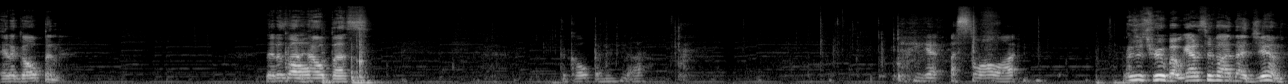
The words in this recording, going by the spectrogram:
and a Gulpin. That does Gulp. not help us. The gulpin. The... You can get a swalot. This is true, but we gotta survive that gym.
